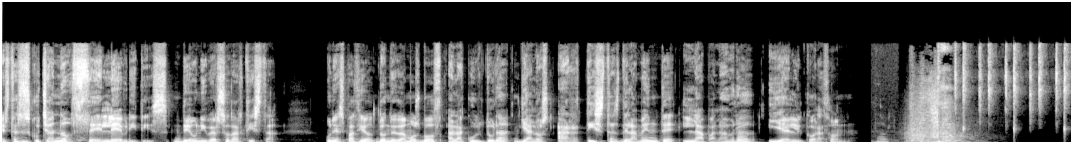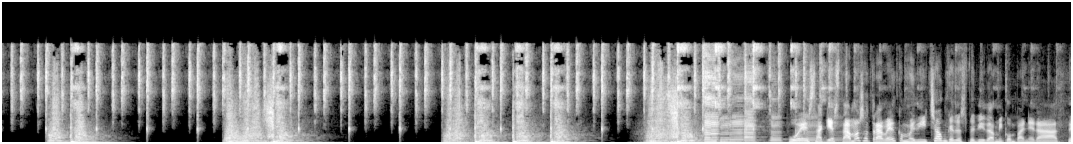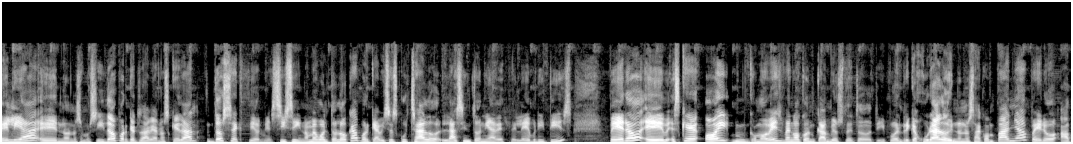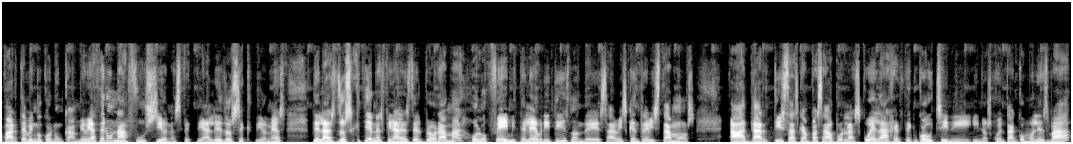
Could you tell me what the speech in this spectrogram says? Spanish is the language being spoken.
Estás escuchando Celebrities de Universo de Artista, un espacio donde damos voz a la cultura y a los artistas de la mente, la palabra y el corazón. Aquí estamos otra vez, como he dicho, aunque he despedido a mi compañera Celia, eh, no nos hemos ido porque todavía nos quedan dos secciones. Sí, sí, no me he vuelto loca porque habéis escuchado la sintonía de Celebrities, pero eh, es que hoy, mm, como veis, vengo con cambios de todo tipo. Enrique Jurado hoy no nos acompaña, pero aparte vengo con un cambio. Voy a hacer una fusión especial de dos secciones. De las dos secciones finales del programa, Hall of Fame y Celebrities, donde sabéis que entrevistamos a artistas que han pasado por la escuela, ejercen coaching y, y nos cuentan cómo les va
